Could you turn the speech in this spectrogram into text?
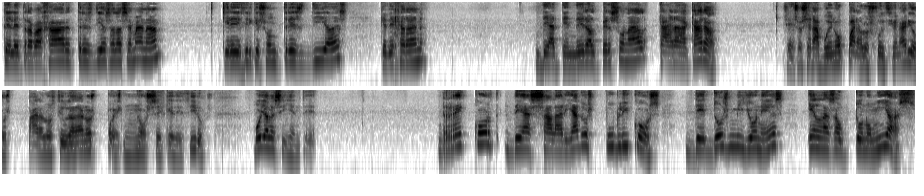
teletrabajar tres días a la semana quiere decir que son tres días que dejarán de atender al personal cara a cara. O sea, eso será bueno para los funcionarios, para los ciudadanos, pues no sé qué deciros. Voy a la siguiente. Récord de asalariados públicos de 2 millones en las autonomías.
